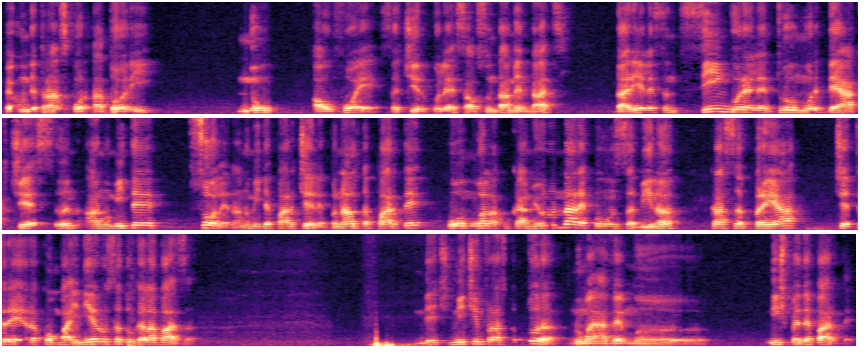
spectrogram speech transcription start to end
pe unde transportatorii nu au voie să circule sau sunt amendați dar ele sunt singurele drumuri de acces în anumite sole, în anumite parcele. Până altă parte, omul ăla cu camionul nu are pe unde să vină ca să preia ce treieră combainierul să ducă la bază. Deci nici infrastructură nu mai avem uh, nici pe departe.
